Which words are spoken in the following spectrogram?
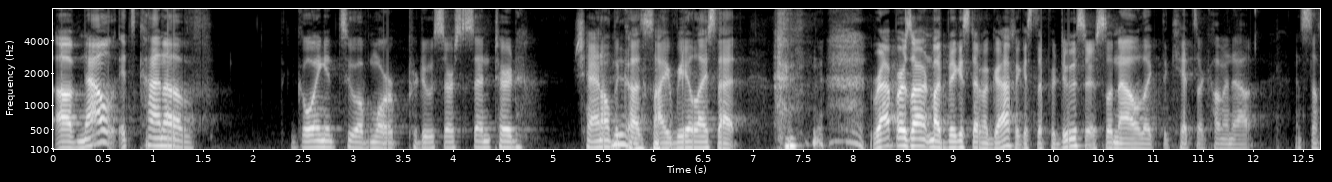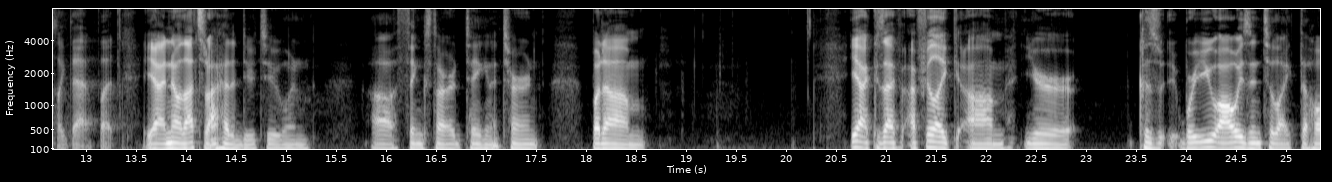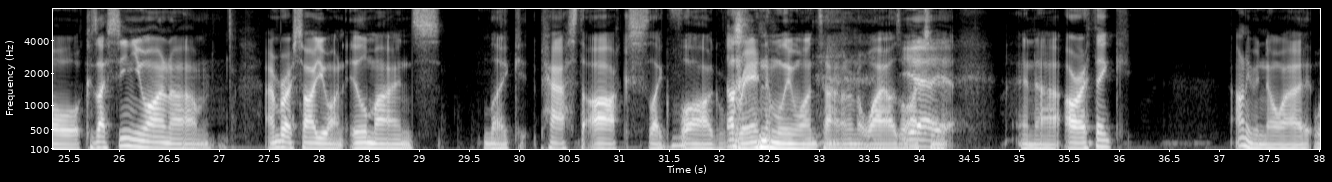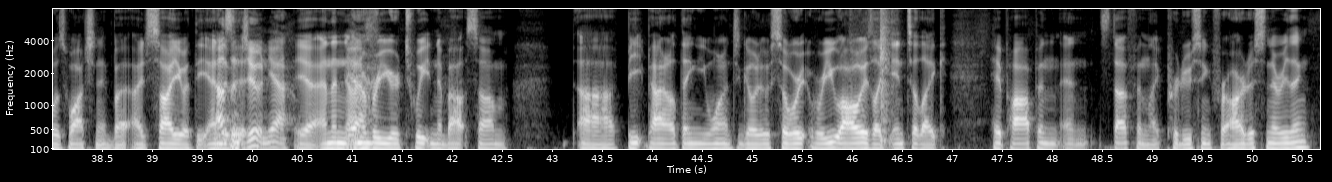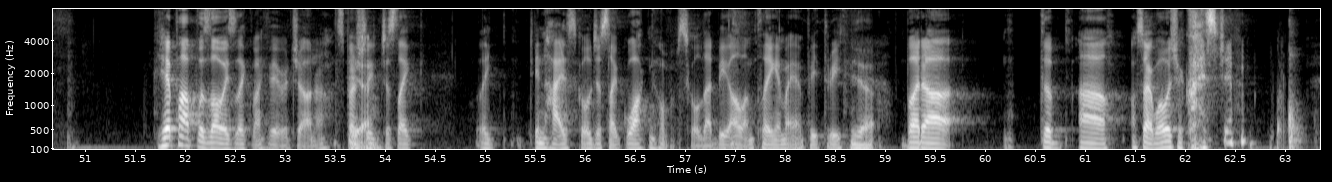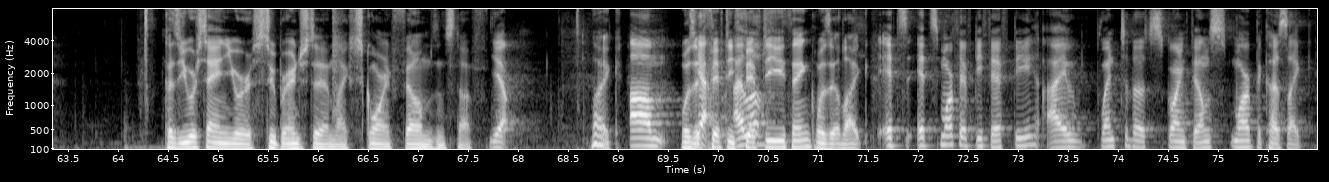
uh, now it's kind of going into a more producer-centered channel Yeah. because I realized that rappers aren't my biggest demographic; it's the producers. So now like the kits are coming out and stuff like that. But Yeah, I know that's what I had to do too when uh, things started taking a turn. But um, yeah, because I, I feel like um, you're because were you always into like the whole? Because I seen you on um, I remember I saw you on Illmind's like past the ox like vlog randomly one time. I don't know why I was watching Oh. yeah, it, and uh, or I think I don't even know why I was watching it, but I saw you at the end. that was of in it. June. Yeah. Yeah, and then I remember you were tweeting about some uh, beat battle thing you wanted to go to. So were, were you always like into like hip hop and, and stuff and like producing for artists and everything? Hip hop was always like my favorite genre, especially Yeah. just like like in high school, just like walking home from school. That'd be all I'm playing in my MP3. Yeah. But uh, the uh, I'm sorry. What was your question? Because you were saying you were super interested in like scoring films and stuff. yeah. Like, Um, was it yeah, 50 I 50, you think? Was it like, It's it's more 50-50. I went to the scoring films more because like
